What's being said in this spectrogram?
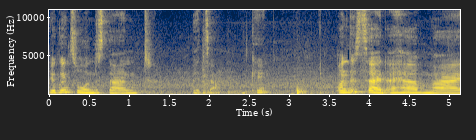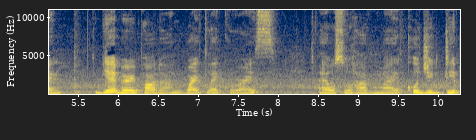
you're going to understand better okay? On this side i have my bearberry powder and white licorice i also have my kojic dip.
